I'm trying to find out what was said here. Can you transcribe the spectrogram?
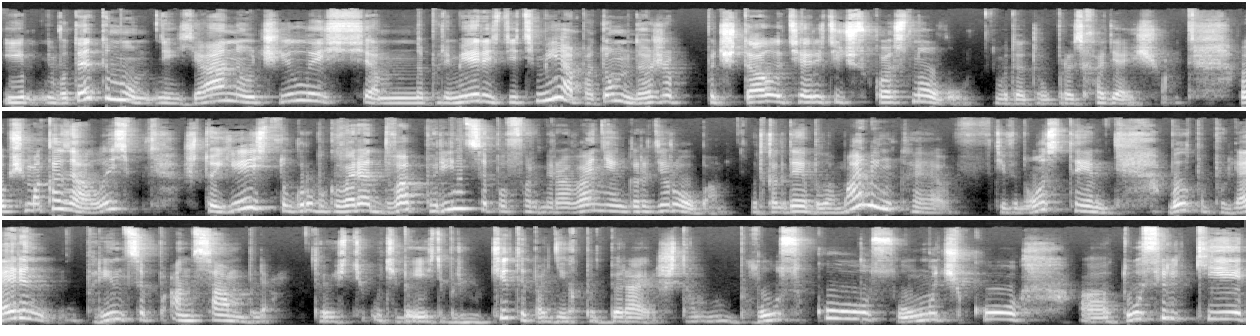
И вот этому я научилась на примере с детьми, а потом даже почитала теоретическую основу вот этого происходящего. В общем, оказалось, что есть, ну, грубо говоря, два принципа формирования гардероба. Вот когда я была маленькая, в 90-е, был популярен принцип ансамбля. То есть у тебя есть брюки, ты под них подбираешь там блузку, сумочку, а, туфельки.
